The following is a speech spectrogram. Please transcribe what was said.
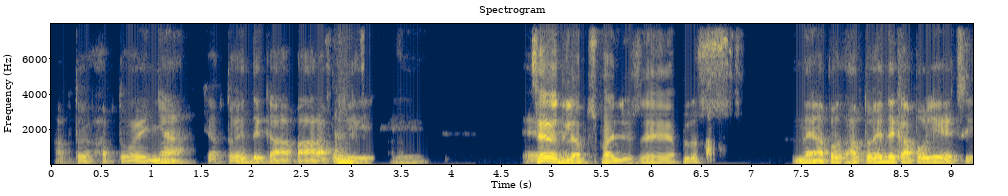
Από το, από το 9 και από το 11 πάρα πολύ. Ξέρω ότι λέω από τους παλιούς, ε, απλώς ναι, από, από το 11 πολύ έτσι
